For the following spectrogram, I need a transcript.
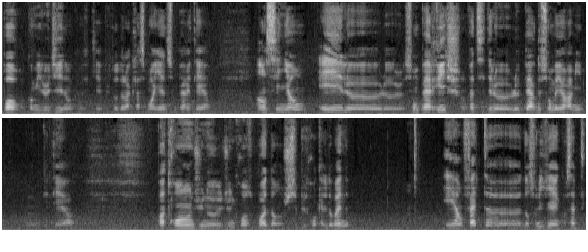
pauvre, comme il le dit, donc qui est plutôt de la classe moyenne. Son père était enseignant et son père riche, en fait, c'était le, père de son meilleur ami, euh, patron d'une grosse boîte dans je sais plus trop quel domaine. Et en fait, euh, dans son livre, il y a un concept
